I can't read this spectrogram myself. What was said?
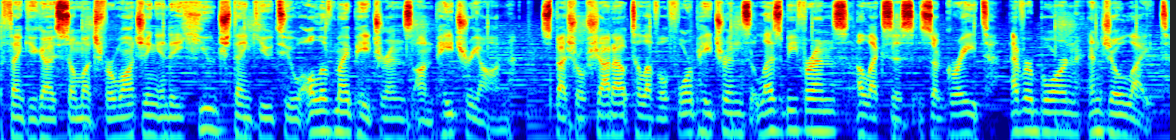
Thank you guys so much for watching and a huge thank you to all of my patrons on Patreon. Special shout out to level 4 patrons Lesby Friends, Alexis Zagrate, Everborn, and Joe Light.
